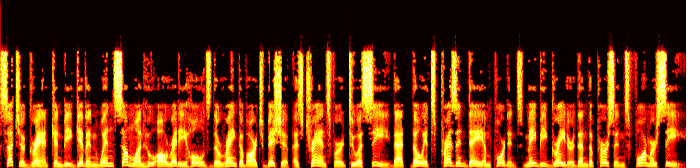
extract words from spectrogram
Such a grant can be given when someone who already holds the rank of archbishop is transferred to a see that, though its present-day importance may be greater than the person's former see,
